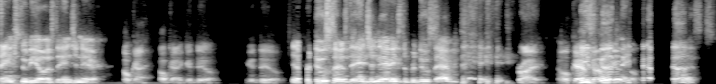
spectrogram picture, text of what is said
same studio as the engineer. Okay. Okay. Good deal. Good deal. Yeah, the producer is the engineer. He's the producer, everything. right. Okay. He's good. good. He does.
